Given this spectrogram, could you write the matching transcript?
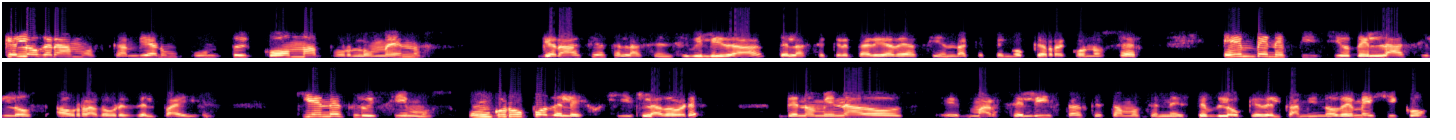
¿Qué logramos? Cambiar un punto y coma, por lo menos gracias a la sensibilidad de la Secretaría de Hacienda que tengo que reconocer, en beneficio de las y los ahorradores del país. ¿Quiénes lo hicimos? Un grupo de legisladores denominados eh, marcelistas que estamos en este bloque del Camino de México,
